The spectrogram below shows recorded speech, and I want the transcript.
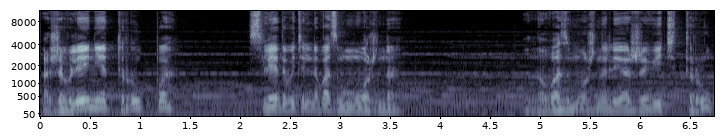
Оживление трупа, следовательно, возможно. Но возможно ли оживить труп,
